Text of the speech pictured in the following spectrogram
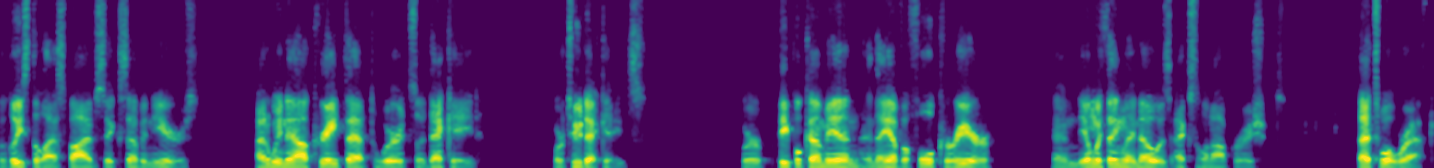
at least the last five, six, seven years. How do we now create that to where it's a decade or two decades? Where people come in and they have a full career and the only thing they know is excellent operations. That's what we're after.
